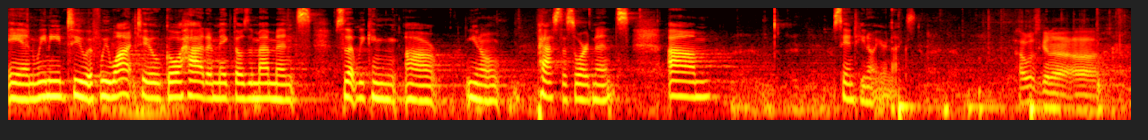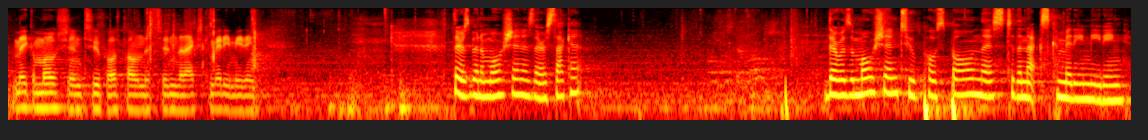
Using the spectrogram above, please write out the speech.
and we need to, if we want to, go ahead and make those amendments so that we can, uh, you know, pass this ordinance. Um, Santino, you're next. I was gonna uh, make a motion to postpone this to the next committee meeting. There's been a motion, is there a second? There was a motion to postpone this to the next committee meeting.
